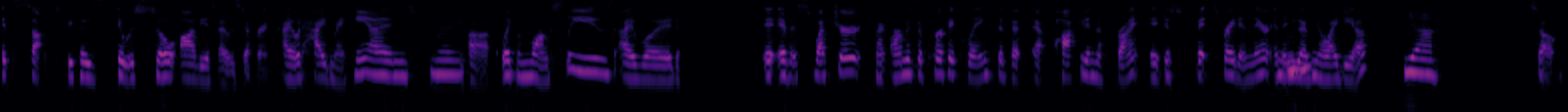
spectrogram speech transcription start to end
it sucked because it was so obvious I was different. I would hide my hand, Right. uh, like in long sleeves. I would, if a sweatshirt, my arm is the perfect length that that, that pocket in the front, it just fits right in there, and then you have no idea. Yeah. So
